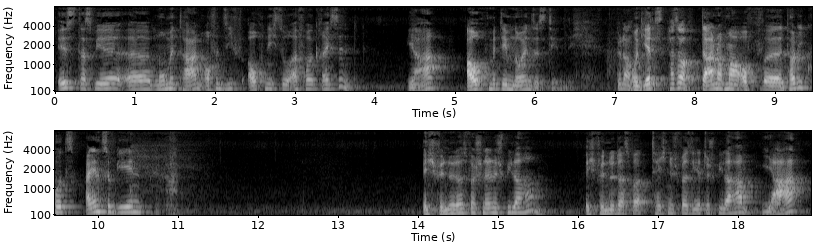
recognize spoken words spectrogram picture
ist, dass wir äh, momentan offensiv auch nicht so erfolgreich sind. Ja, auch mit dem neuen System nicht. Genau. Und jetzt, pass auf, da nochmal auf äh, Toddy kurz einzugehen. Ich finde, dass wir schnelle Spieler haben. Ich finde, dass wir technisch versierte Spieler haben. Ja,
